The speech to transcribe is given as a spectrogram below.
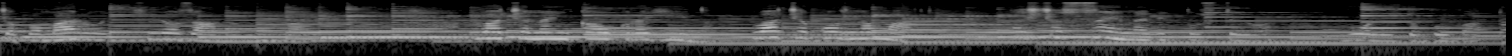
що померли, сльозами вмиває. Плаче ненька Україна, плаче кожна мати, та що сина відпустила волю здобувати.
